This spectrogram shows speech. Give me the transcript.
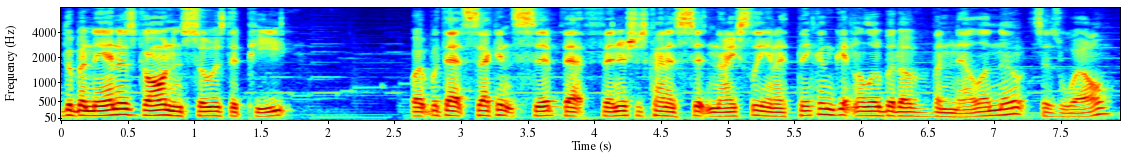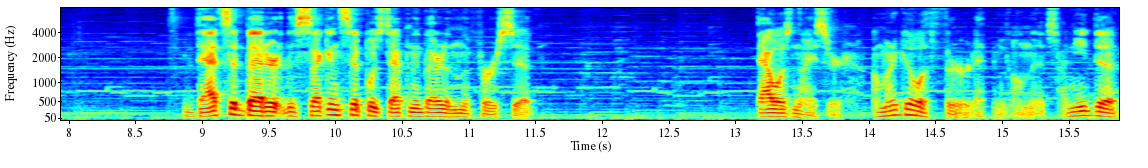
The banana's gone and so is the peat. But with that second sip, that finish is kind of sitting nicely, and I think I'm getting a little bit of vanilla notes as well. That's a better, the second sip was definitely better than the first sip. That was nicer. I'm going to go a third, I think, on this. I need to, I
